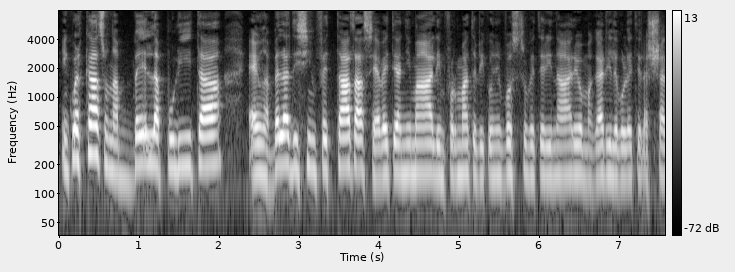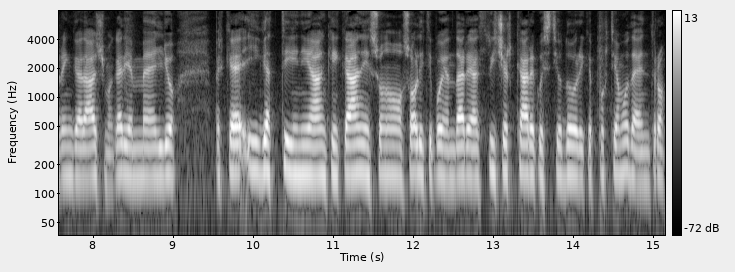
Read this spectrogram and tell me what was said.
in quel caso una bella pulita e una bella disinfettata, se avete animali informatevi con il vostro veterinario, magari le volete lasciare in garage, magari è meglio perché i gattini, anche i cani, sono soliti poi andare a ricercare questi odori che portiamo dentro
